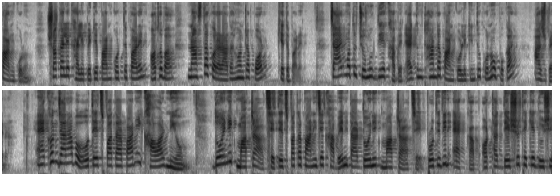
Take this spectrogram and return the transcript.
পান করুন। সকালে খালি পেটে পান করতে পারেন অথবা নাস্তা করার আধা ঘণ্টা পর খেতে পারেন। চায়ের মতো চুমুক দিয়ে খাবেন। একদম ঠান্ডা পান করলে কিন্তু কোনো উপকার আসবে না। এখন জানাব তেজপাতার পানি খাওয়ার নিয়ম। দৈনিক মাত্রা আছে। তেজপাতার পানি যে খাবেন তার দৈনিক মাত্রা আছে। প্রতিদিন এক কাপ, অর্থাৎ দেড়শো থেকে দুইশো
